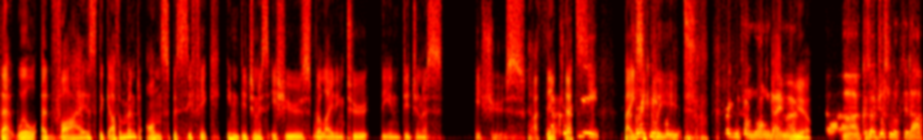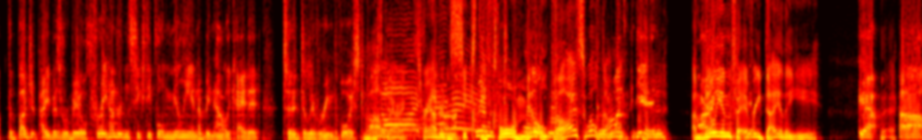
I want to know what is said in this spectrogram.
that will advise the government on specific Indigenous issues relating to the Indigenous issues. I think correct that's me, basically it. correct me if I'm wrong, Damo. yeah. Because I've just looked it up. The budget papers reveal 364 million have been allocated to delivering the voice to Nice, Parliament. Gary. 364 mil, guys. Well And done. once again, a I million for every day of the year. Yeah, Yeah. uh,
